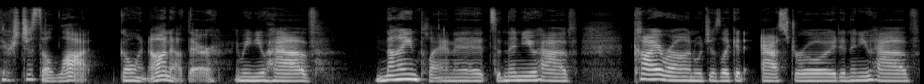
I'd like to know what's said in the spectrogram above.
there's just a lot going on out there. I mean, you have nine planets, and then you have Chiron, which is like an asteroid, and then you have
